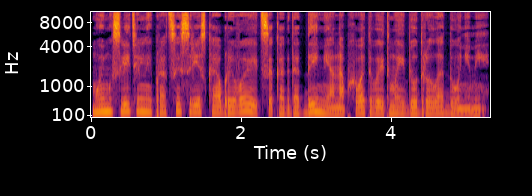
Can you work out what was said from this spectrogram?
Мой мыслительный процесс резко обрывается, когда Демиан обхватывает мои бедра ладонями,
